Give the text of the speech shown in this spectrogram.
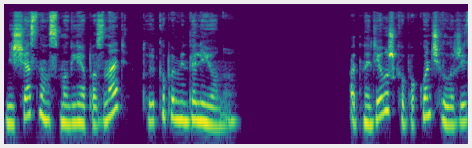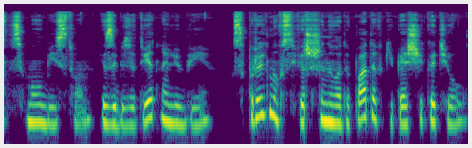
несчастного смогли опознать только по медальону. Одна девушка покончила жизнь самоубийством из-за безответной любви, спрыгнув с вершины водопада в кипящий котел.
